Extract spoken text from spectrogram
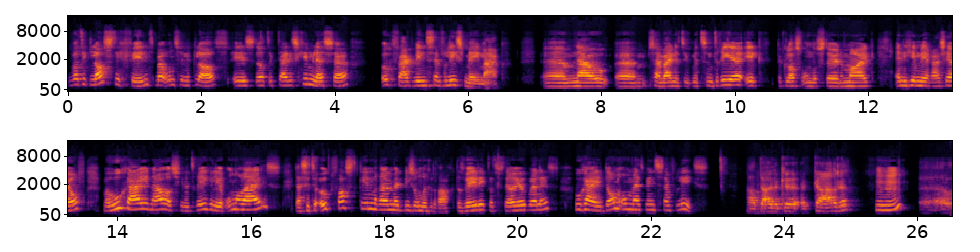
wat ik lastig vind bij ons in de klas, is dat ik tijdens gymlessen ook vaak winst en verlies meemaak. Um, nou um, zijn wij natuurlijk met z'n drieën, ik, de klasondersteuner Mike en de gymleraar zelf. Maar hoe ga je nou als je in het regulier onderwijs daar zitten ook vast kinderen met bijzonder gedrag. Dat weet ik, dat stel je ook wel eens. Hoe ga je dan om met winst en verlies? Nou, duidelijke uh, kaderen. Mm -hmm. uh,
